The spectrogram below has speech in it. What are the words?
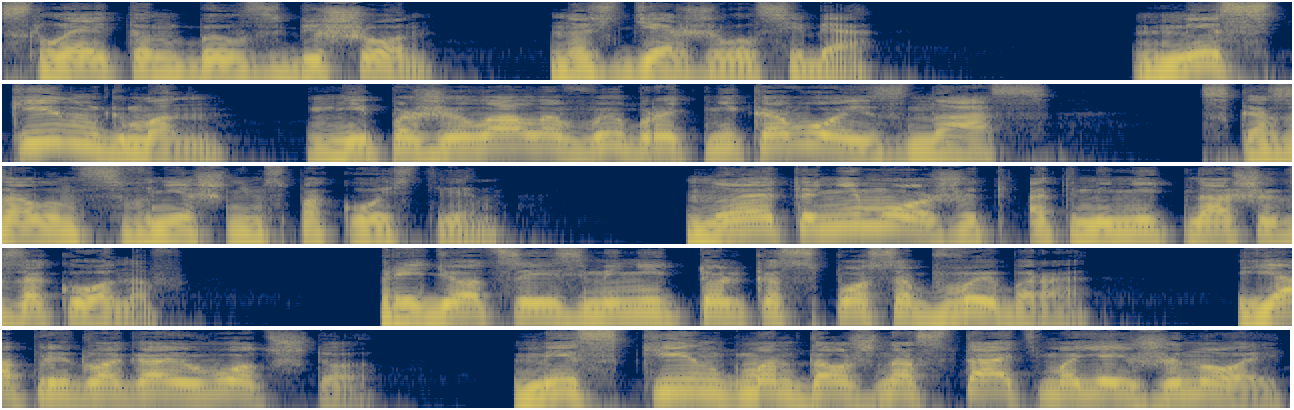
Слейтон был взбешен, но сдерживал себя. «Мисс Кингман не пожелала выбрать никого из нас», — сказал он с внешним спокойствием. «Но это не может отменить наших законов. Придется изменить только способ выбора. Я предлагаю вот что. Мисс Кингман должна стать моей женой.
